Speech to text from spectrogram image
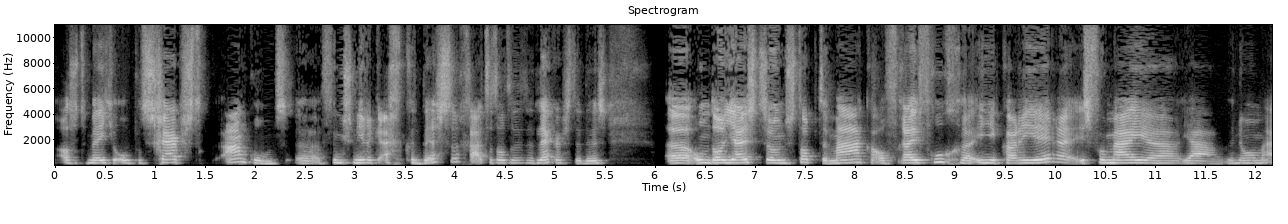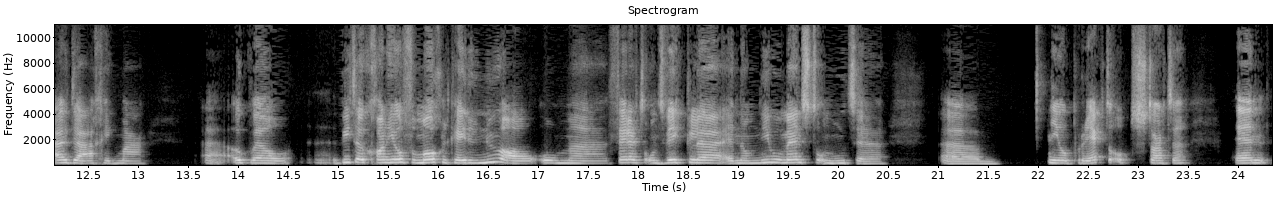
als het een beetje op het scherpst aankomt, functioneer ik eigenlijk het beste. Gaat het altijd het lekkerste. Dus uh, om dan juist zo'n stap te maken al vrij vroeg uh, in je carrière is voor mij ja, een enorme uitdaging. Maar ook wel, biedt ook gewoon heel veel mogelijkheden nu al om verder te ontwikkelen en om nieuwe mensen te ontmoeten, um, nieuwe projecten op te starten. En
